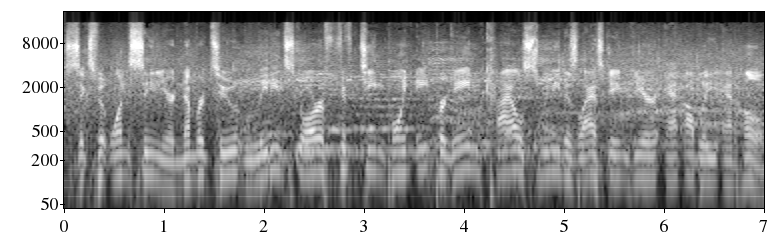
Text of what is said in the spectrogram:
Six foot one senior, number two, leading scorer, 15.8 per game. Kyle Sweeney, his last game here at Ubly at home.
